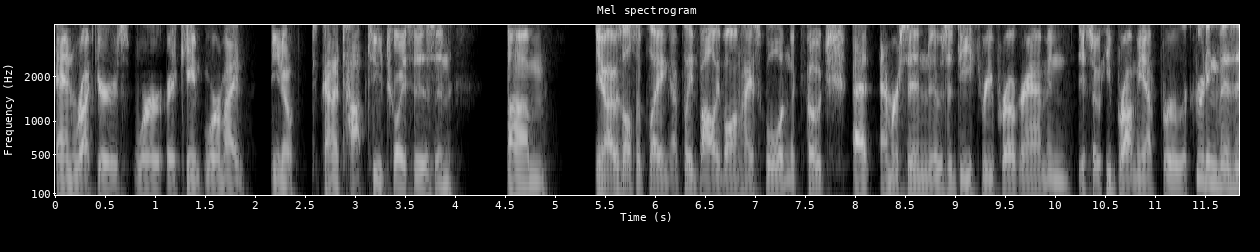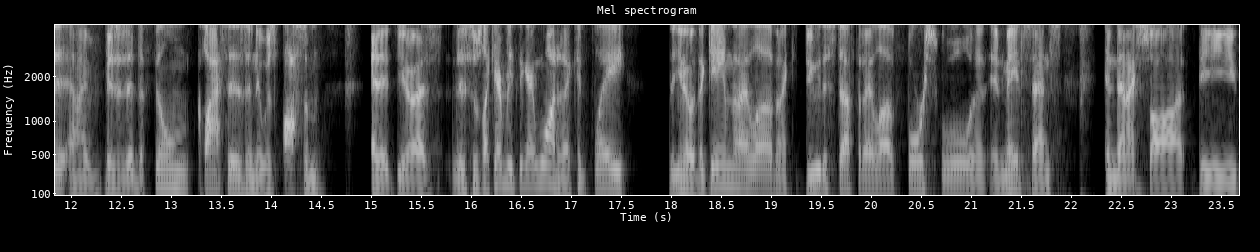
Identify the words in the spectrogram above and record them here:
and Rutgers were it came were my you know kind of top two choices and um you know, I was also playing, I played volleyball in high school and the coach at Emerson, it was a D3 program. And so he brought me up for a recruiting visit and I visited the film classes and it was awesome. And it, you know, as this was like everything I wanted, I could play, you know, the game that I love and I could do the stuff that I love for school and it made sense. And then I saw the,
